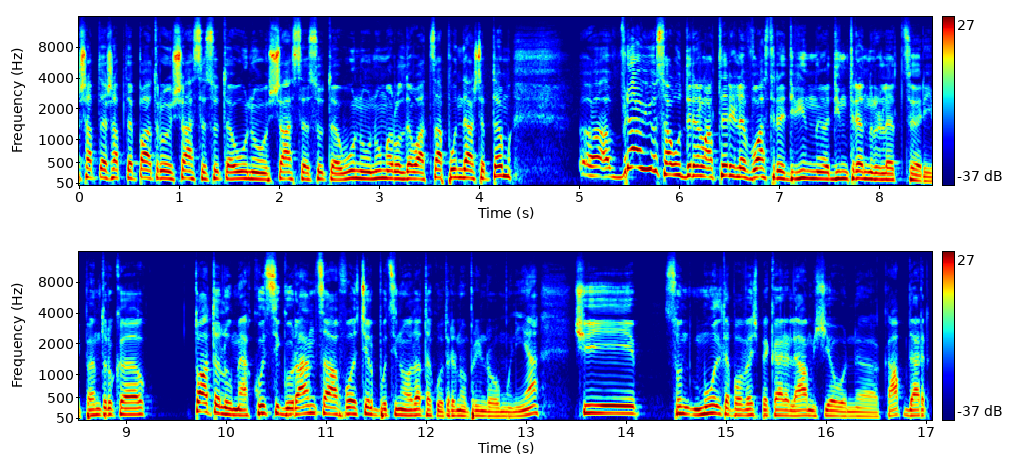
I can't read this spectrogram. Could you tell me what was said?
0774 601 601, numărul de WhatsApp unde așteptăm uh, Vreau eu să aud relatările voastre din, din trenurile țării, pentru că toată lumea, cu siguranță, a fost cel puțin o dată cu trenul prin România și sunt multe povești pe care le am și eu în uh, cap, dar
